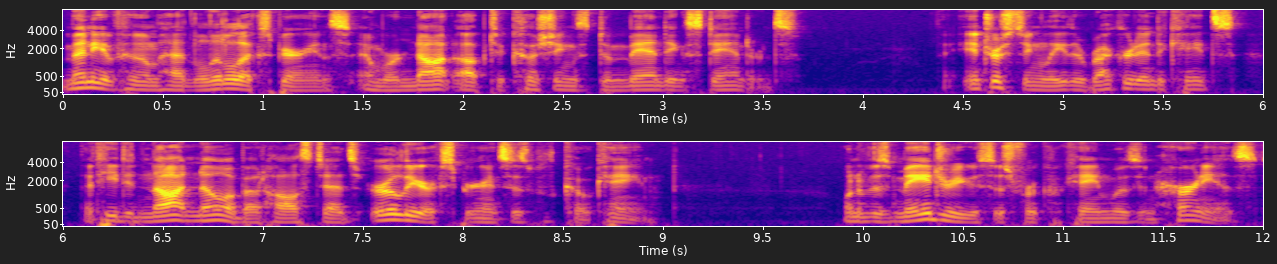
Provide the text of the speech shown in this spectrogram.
many of whom had little experience and were not up to Cushing's demanding standards. Interestingly, the record indicates that he did not know about Halsted's earlier experiences with cocaine. One of his major uses for cocaine was in hernias,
